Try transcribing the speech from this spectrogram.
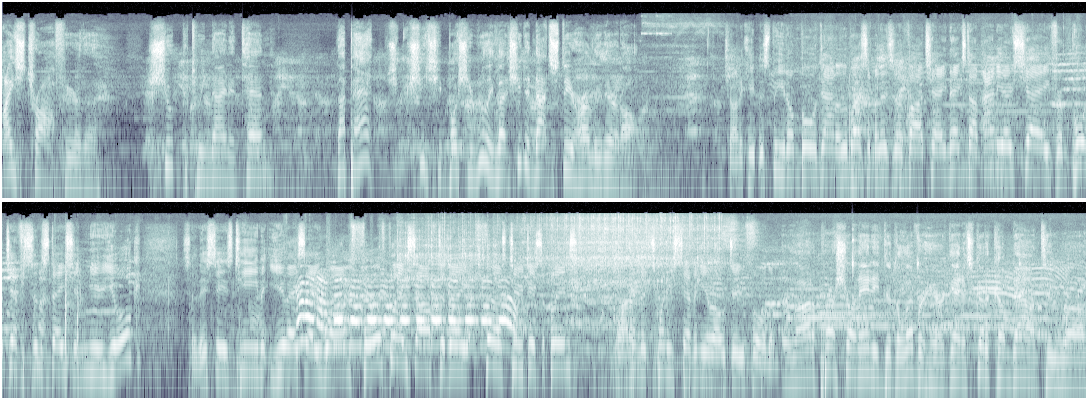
ice trough here, the shoot between nine and 10. Not bad. She, she, she, boy, she really let, she did not steer hardly there at all. Trying to keep the speed on board down at the bottom, Elisabeth Vathje. Next up, Annie O'Shea from Port Jefferson Station, New York. So this is Team USA 1, fourth place after the first two disciplines. What can the 27-year-old do for them? A lot of pressure on Andy to deliver here. Again, it's going to come down to uh,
